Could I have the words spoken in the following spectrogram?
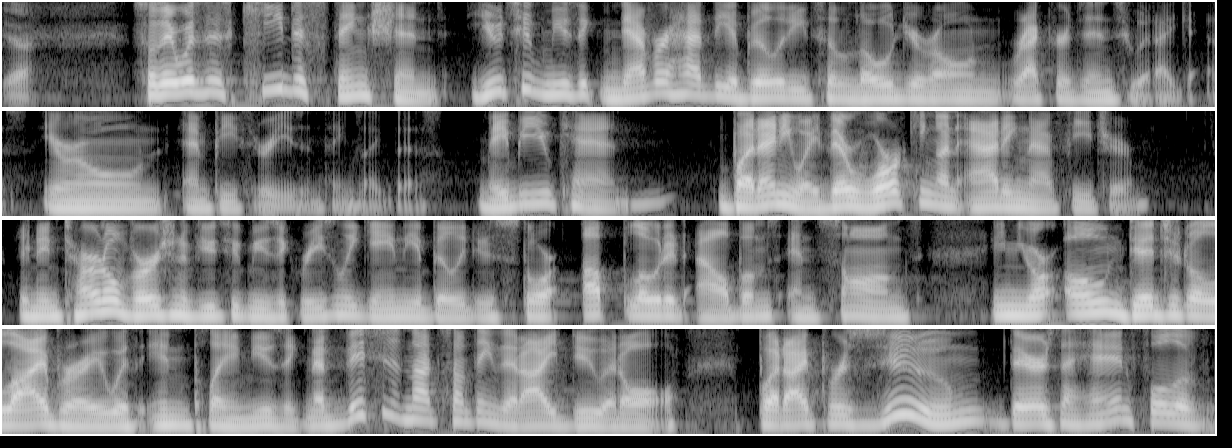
Yeah. So there was this key distinction. YouTube Music never had the ability to load your own records into it, I guess, your own MP3s and things like this. Maybe you can. But anyway, they're working on adding that feature. An internal version of YouTube Music recently gained the ability to store uploaded albums and songs in your own digital library with in play music. Now, this is not something that I do at all, but I presume there's a handful of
